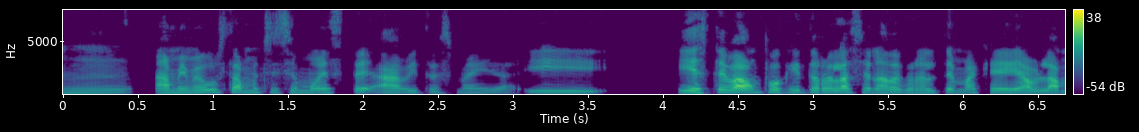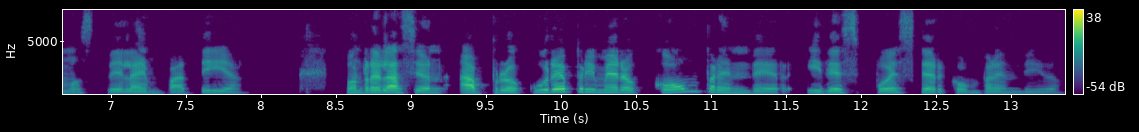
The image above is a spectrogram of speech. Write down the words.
Mm, a mí me gusta muchísimo este hábito, Esmeida, y, y este va un poquito relacionado con el tema que hablamos de la empatía, con relación a procure primero comprender y después ser comprendido.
